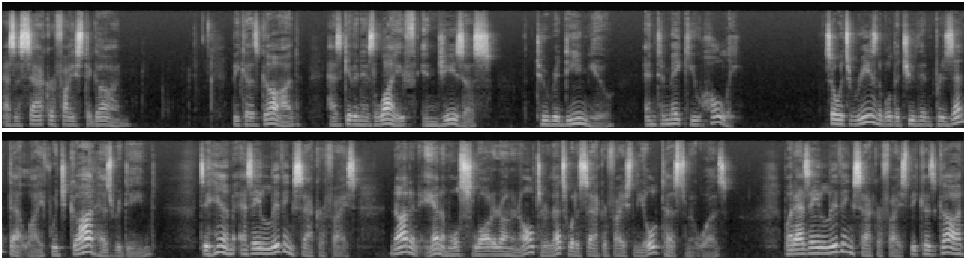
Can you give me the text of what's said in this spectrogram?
as a sacrifice to God because God has given his life in Jesus to redeem you and to make you holy. So it's reasonable that you then present that life, which God has redeemed, to Him as a living sacrifice, not an animal slaughtered on an altar. That's what a sacrifice in the Old Testament was but as a living sacrifice, because God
